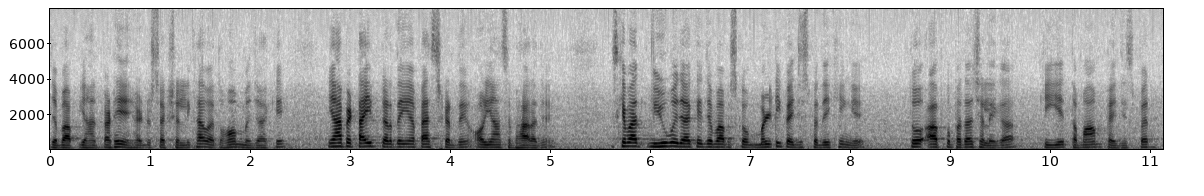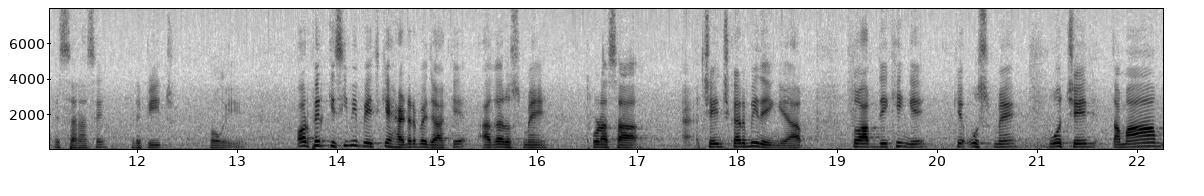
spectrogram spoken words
जब आप यहाँ पढ़े हेडर सेक्शन लिखा हुआ है तो होम में जाके यहाँ पे टाइप कर दें या पेस्ट कर दें और यहाँ से बाहर आ जाएँ। इसके बाद व्यू में जाके जब आप इसको मल्टी पेजेस पर देखेंगे तो आपको पता चलेगा कि ये तमाम पेजेस पर इस तरह से रिपीट हो गई है। और फिर किसी भी पेज के हेडर पे जाके अगर उसमें थोड़ा सा चेंज कर भी देंगे आप तो आप देखेंगे कि उसमें वो चेंज तमाम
